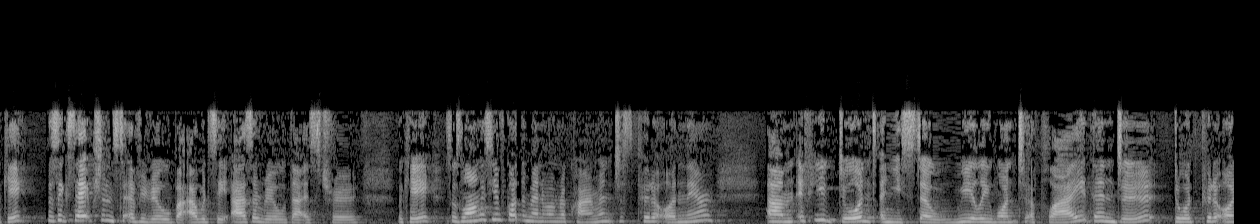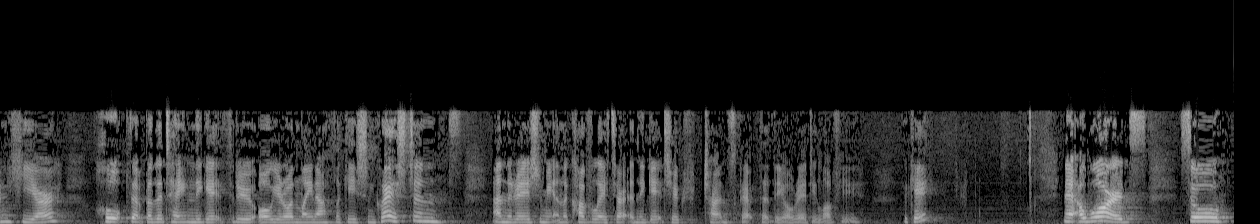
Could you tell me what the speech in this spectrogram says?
Okay, there's exceptions to every rule, but I would say as a rule that is true. Okay, so as long as you've got the minimum requirement, just put it on there. Um, if you don't and you still really want to apply, then do. Don't put it on here. Hope that by the time they get through all your online application questions, and the resume and the cover letter and they get your transcript that they already love you. Okay? Now, awards. So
